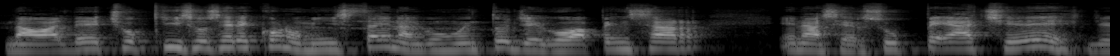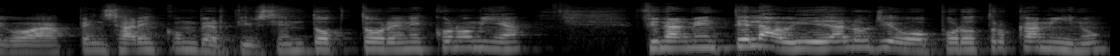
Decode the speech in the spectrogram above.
Naval, de hecho, quiso ser economista y en algún momento llegó a pensar en hacer su PhD, llegó a pensar en convertirse en doctor en economía. Finalmente la vida lo llevó por otro camino,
